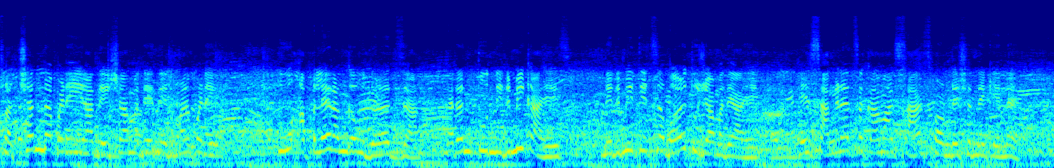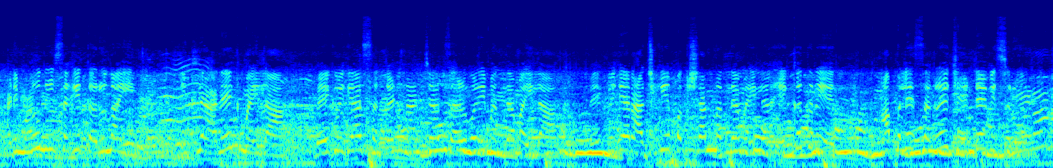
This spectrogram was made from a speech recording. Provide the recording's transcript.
स्वच्छंदपणे या देशामध्ये निर्मळपणे तू आपले रंग उधळत जा. कारण तू निर्मिक आहेस. निर्मितीचं बळ तुझ्यामध्ये आहे. हे सांगण्याचं काम आज साज फाउंडेशनने केलं आहे आणि म्हणून ही सगळी तरुणाई इथल्या अनेक महिला वेगवेगळ्या संघटनांच्या चळवळीमधल्या महिला वेगवेगळ्या राजकीय पक्षांमधल्या महिला एकत्र येत आपले सगळे झेंडे विसरून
